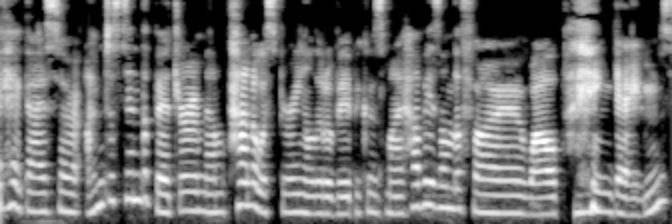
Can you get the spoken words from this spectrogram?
Okay guys, so I'm just in the bedroom and I'm kind of whispering a little bit because my hubby's on the phone while playing games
